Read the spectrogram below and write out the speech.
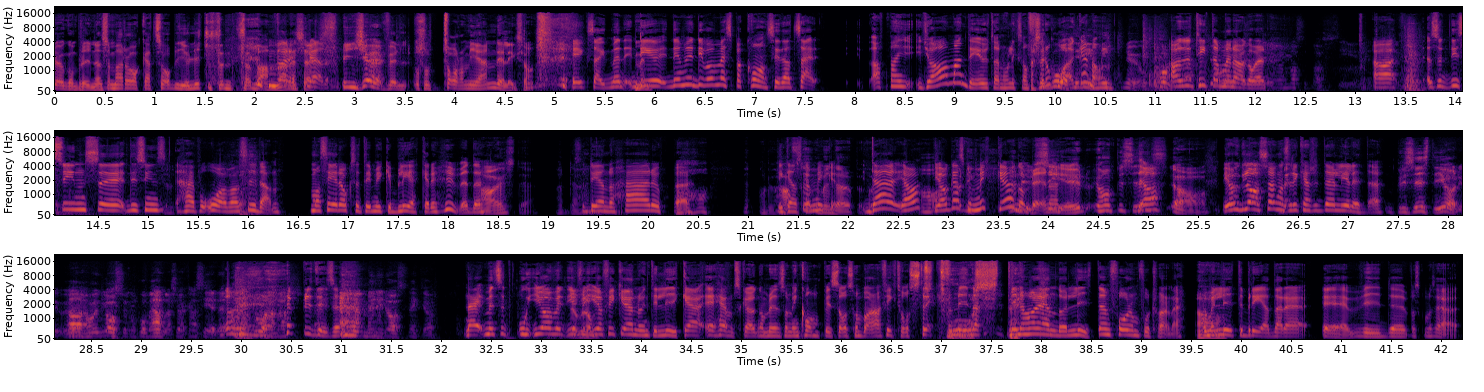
Ögonbrynen som har rakats av blir ju lite för, förbannade. Så här, Verkligen. Din jävel! Och så tar de igen det liksom. Exakt, men, Det, det, men det var mest bara konstigt att så här, att man, gör man det utan att liksom fråga någon? nu. Ja, du tittar med ögonen. Ja, alltså det, syns, eh, det syns här på ovansidan. Man ser också att det är mycket blekare hud. Ja, just det. Ja, där. Så det är ändå här uppe. Men Har du Det är haft ganska mycket. Där uppe? Där, ja, jag har ganska men- mycket men ögonbryn. ser Ja, precis. Ja. Ja. Jag har glasögon så det kanske döljer lite. Precis, det gör det. Jag har glasögon på mig annars så jag kan se det. Det precis. Men idag så tänkte jag... Nej, men så, jag, jag, men fick, de- jag fick ju ändå inte lika eh, hemska ögonbryn som min kompis då, som bara fick två streck. För mina, mina har ändå en liten form fortfarande. De Ja. är lite bredare eh, vid, eh, vad ska man säga,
